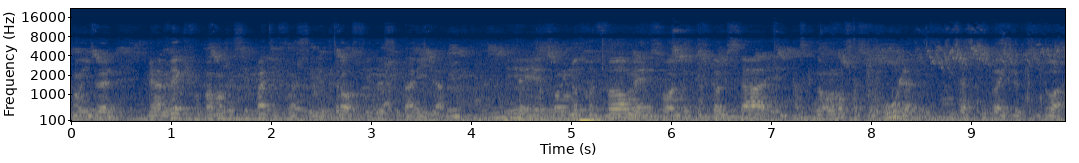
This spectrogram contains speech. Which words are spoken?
Quand ils veulent. Mais avec, il ne faut pas manger ses pâtes, il faut acheter des trophées de chez Barilla. Et elles ont une autre forme, elles sont un peu plus comme ça, parce que normalement ça se roule et ça se coupe avec le petit doigt.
